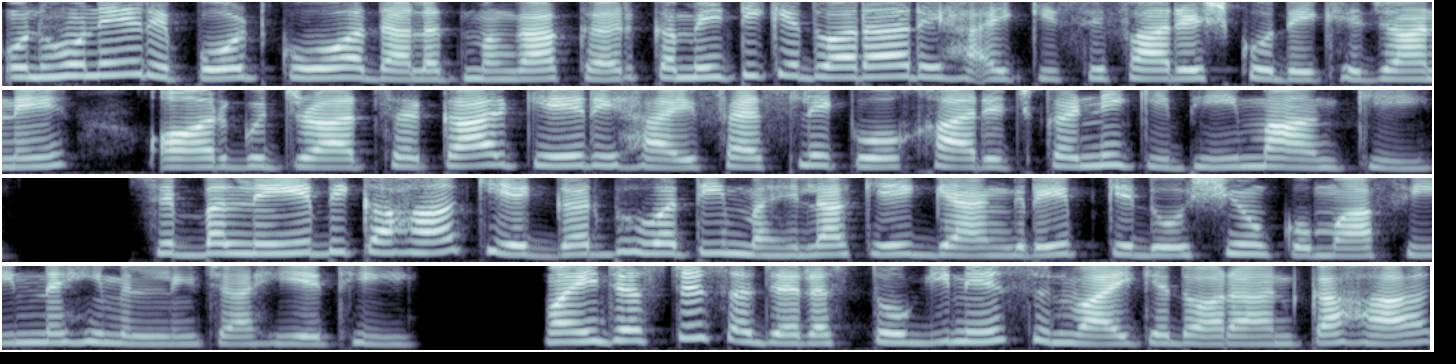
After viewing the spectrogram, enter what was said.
उन्होंने रिपोर्ट को अदालत मंगाकर कमेटी के द्वारा रिहाई की सिफारिश को देखे जाने और गुजरात सरकार के रिहाई फैसले को खारिज करने की भी मांग की। सिब्बल ने यह भी कहा कि एक गर्भवती महिला के गैंगरेप के दोषियों को माफ़ी नहीं मिलनी चाहिए थी। वहीं जस्टिस अजय रस्तोगी ने सुनवाई के दौरान कहा,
